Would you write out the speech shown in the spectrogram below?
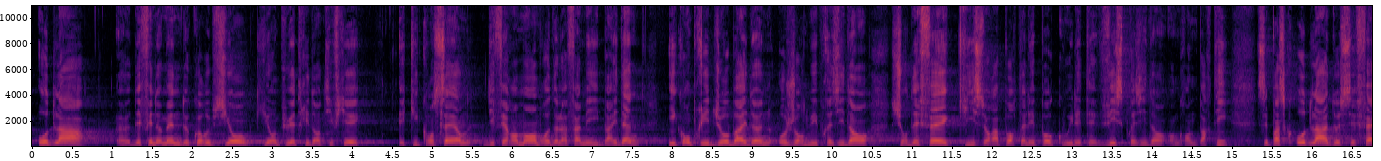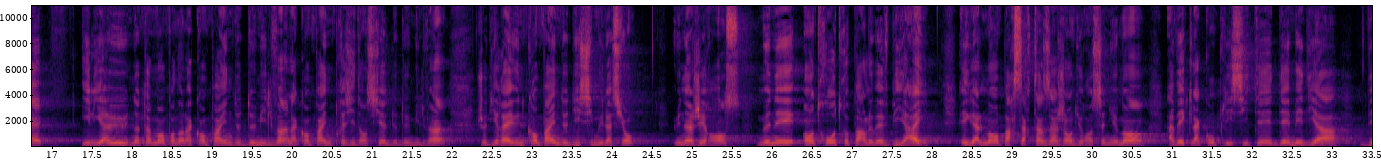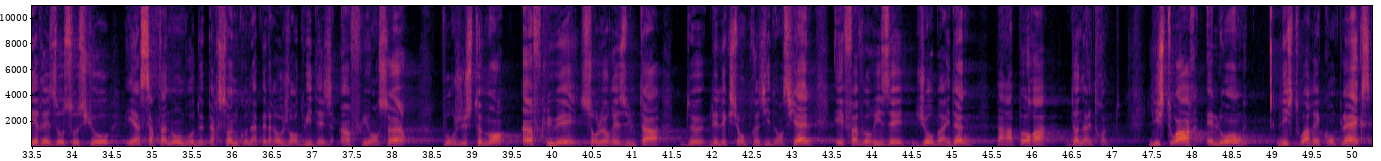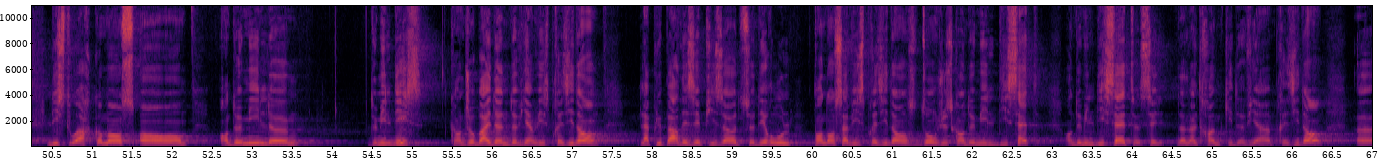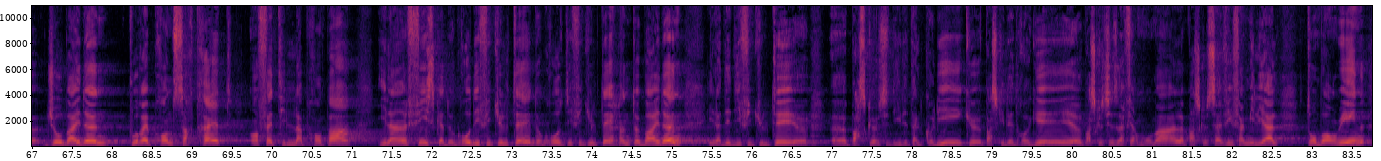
au-delà euh, des phénomènes de corruption qui ont pu être identifiés et qui concernent différents membres de la famille Biden, y compris Joe Biden, aujourd'hui président, sur des faits qui se rapportent à l'époque où il était vice-président en grande partie, c'est parce qu'au-delà de ces faits, il y a eu, notamment pendant la campagne de 2020, la campagne présidentielle de 2020, je dirais une campagne de dissimulation une ingérence menée entre autres par le FBI, également par certains agents du renseignement, avec la complicité des médias, des réseaux sociaux et un certain nombre de personnes qu'on appellerait aujourd'hui des influenceurs, pour justement influer sur le résultat de l'élection présidentielle et favoriser Joe Biden par rapport à Donald Trump. L'histoire est longue, l'histoire est complexe, l'histoire commence en, en 2000. 2010, quand Joe Biden devient vice-président. La plupart des épisodes se déroulent pendant sa vice-présidence, donc jusqu'en 2017. En 2017, c'est Donald Trump qui devient président. Euh, Joe Biden pourrait prendre sa retraite en fait, il ne la prend pas. Il a un fils qui a de grosses difficultés, de grosses Hunter Biden. Il a des difficultés euh, euh, parce qu'il est alcoolique, euh, parce qu'il est drogué, parce que ses affaires vont mal, parce que sa vie familiale tombe en ruine.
